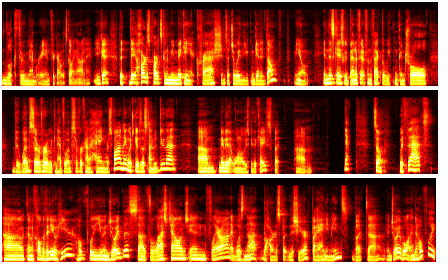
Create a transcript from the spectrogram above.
look through memory and figure out what's going on. You get the, the hardest part is going to be making it crash in such a way that you can get a dump. You know, in this case, we benefit from the fact that we can control the web server. We can have the web server kind of hang responding, which gives us time to do that. Um, maybe that won't always be the case, but um, yeah. So with that, uh, I'm going to call the video here. Hopefully you enjoyed this. Uh, it's the last challenge in Flare-On. It was not the hardest but this year by any means, but uh, enjoyable and hopefully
